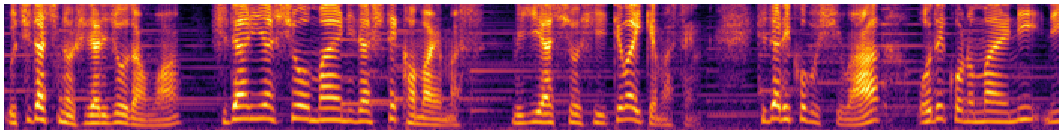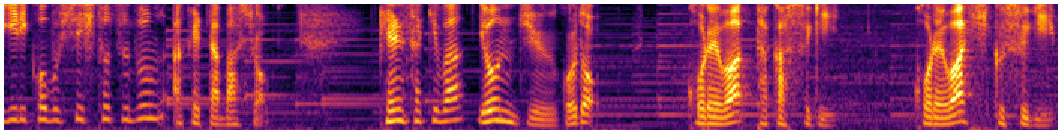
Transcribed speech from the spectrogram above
内立ちの左上段は左足を前に出して構えます。右足を引いてはいけません。左拳はおでこの前に握り拳一つ分開けた場所。剣先は45度。これは高すぎ。これは低すぎ。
